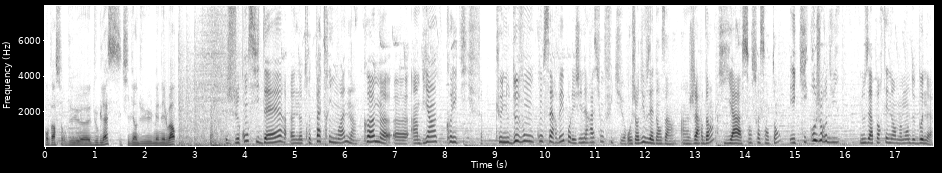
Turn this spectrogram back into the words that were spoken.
On part sur du euh, Douglas qui vient du Maine-et-Loire. Je considère euh, notre patrimoine comme euh, un bien collectif que nous devons conserver pour les générations futures. Aujourd'hui, vous êtes dans un, jardin qui a 160 ans et qui aujourd'hui nous apporte énormément de bonheur.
